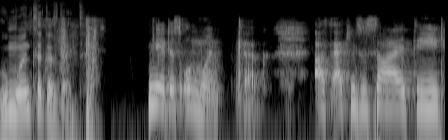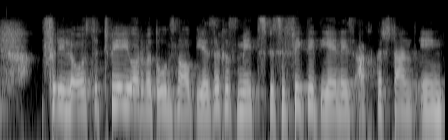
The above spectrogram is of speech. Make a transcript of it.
Hoe moontlik is dit? Nee, dis onmoontlik. As Action Society vir die laaste 2 jaar wat ons nou besig is met spesifiek die DNS agterstand en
